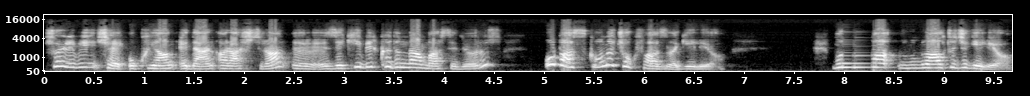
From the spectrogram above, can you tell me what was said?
şöyle bir şey okuyan, eden, araştıran e, zeki bir kadından bahsediyoruz. O baskı ona çok fazla geliyor. Bunaltıcı geliyor.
